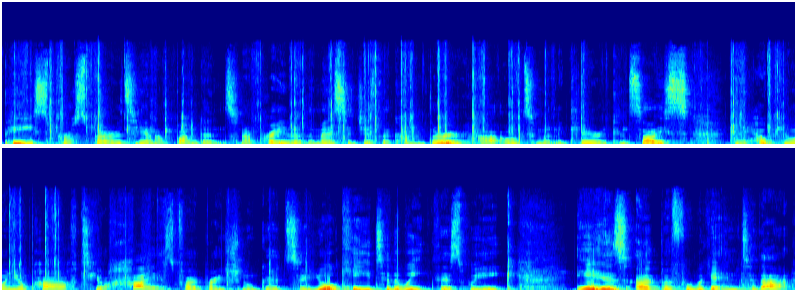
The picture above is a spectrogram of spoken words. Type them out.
peace, prosperity, and abundance. And I pray that the messages that come through are ultimately clear and concise and they help you on your path to your highest vibrational good. So, your key to the week this week is uh, before we get into that,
